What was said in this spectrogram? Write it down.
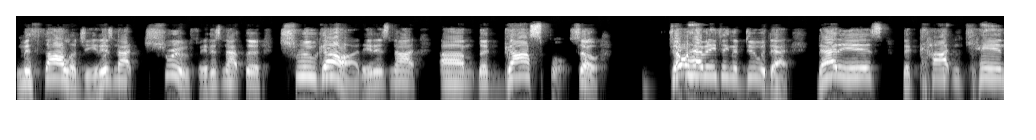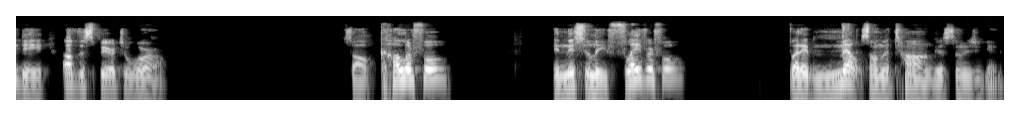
mythology. It is not truth. It is not the true God. It is not um, the gospel. So don't have anything to do with that. That is the cotton candy of the spiritual world. It's all colorful, initially flavorful, but it melts on the tongue as soon as you get it.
